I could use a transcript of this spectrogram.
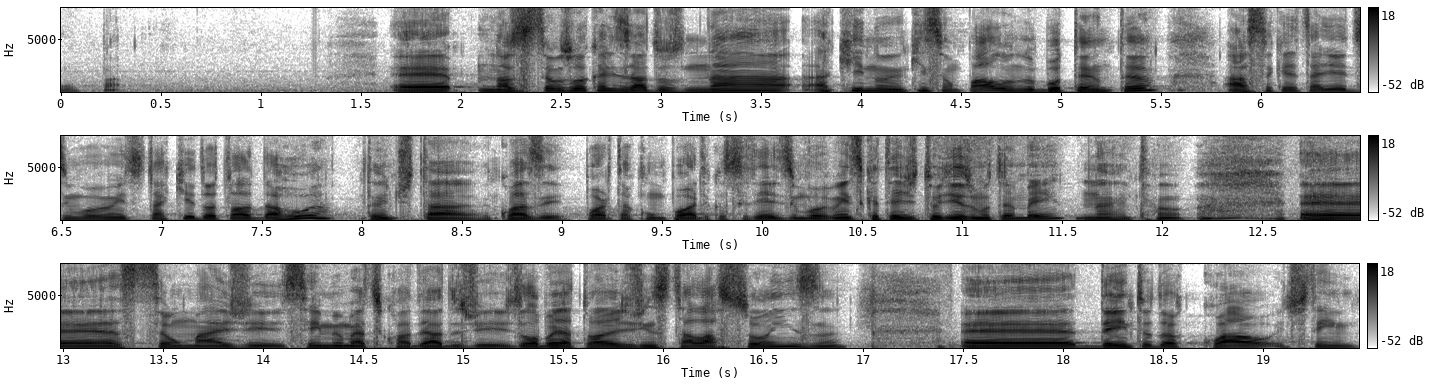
Opa. É, nós estamos localizados na, aqui, no, aqui, em São Paulo, no Butantã. A Secretaria de Desenvolvimento está aqui do outro lado da rua, então a gente está quase porta com porta com a Secretaria de Desenvolvimento, Secretaria de Turismo também. Né? Então, é, são mais de 100 mil metros quadrados de, de laboratórios, de instalações, né? é, dentro da qual a gente tem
